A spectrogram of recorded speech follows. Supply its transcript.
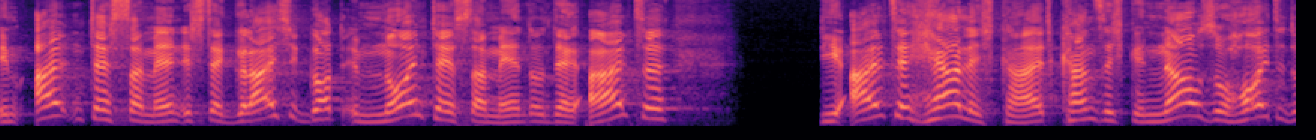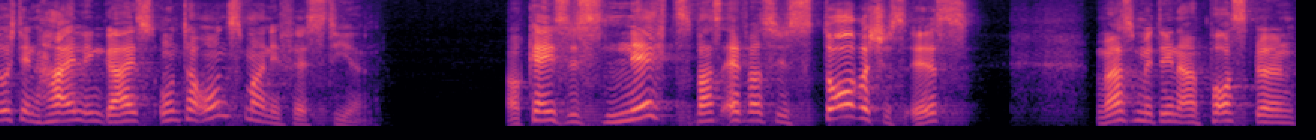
im Alten Testament ist der gleiche Gott im Neuen Testament und der alte, die alte Herrlichkeit kann sich genauso heute durch den Heiligen Geist unter uns manifestieren. Okay, es ist nichts, was etwas Historisches ist, was mit den Aposteln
